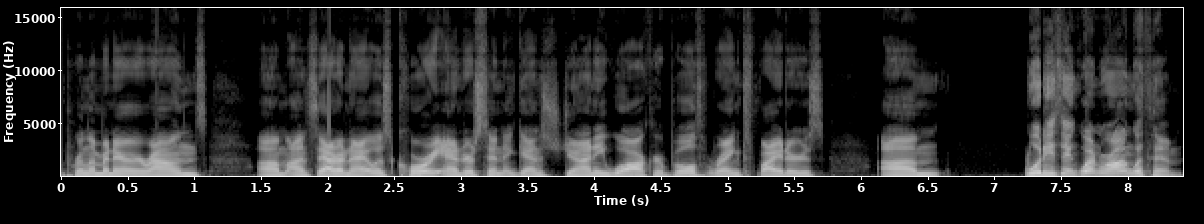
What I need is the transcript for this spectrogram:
preliminary rounds um, on Saturday night. It was Corey Anderson against Johnny Walker, both ranked fighters. Um, what do you think went wrong with him?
